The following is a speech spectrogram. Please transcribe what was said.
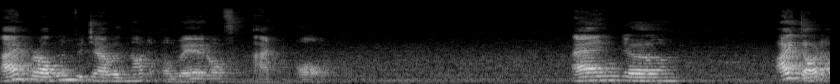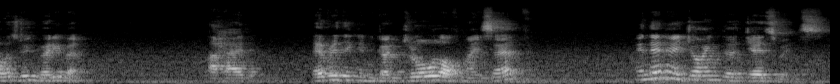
I had problems which I was not aware of at all. And uh, I thought I was doing very well. I had everything in control of myself. And then I joined the Jesuits.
